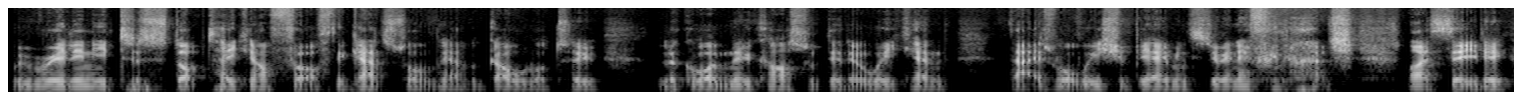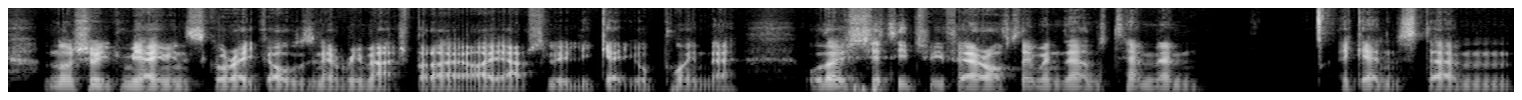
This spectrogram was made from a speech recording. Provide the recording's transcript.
we really need to stop taking our foot off the gas. We have a goal or two. Look at what Newcastle did at the weekend. That is what we should be aiming to do in every match, like City do. I'm not sure you can be aiming to score eight goals in every match, but I, I absolutely get your point there. Although City, to be fair, after they went down to 10 men, against um,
